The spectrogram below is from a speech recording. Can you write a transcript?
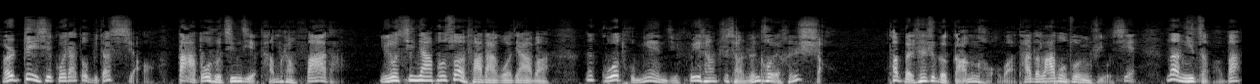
而这些国家都比较小，大多数经济也谈不上发达。你说新加坡算发达国家吧？那国土面积非常之小，人口也很少，它本身是个港口吧，它的拉动作用是有限。那你怎么办？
